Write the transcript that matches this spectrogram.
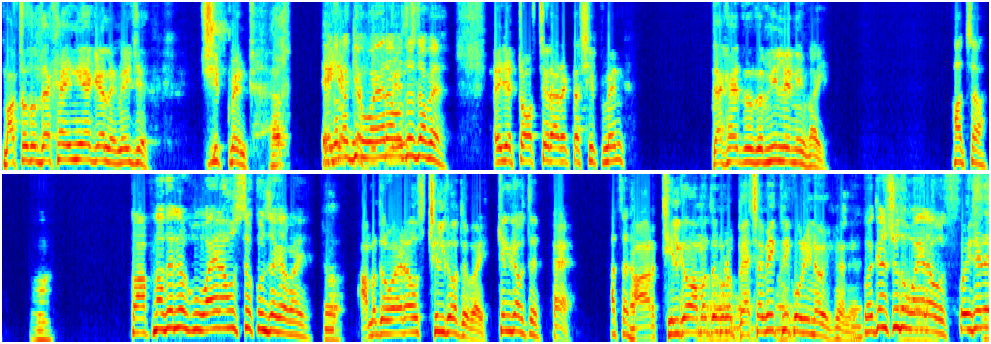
মাত্র তো দেখাই নিয়ে গেলেন এই যে শিপমেন্ট এই যে এগুলো কি একটা ওয়ার হাউসে যাবে? এই যে টর্চের আরেকটা শিপমেন্ট দেখাই তো তো নিলেনি ভাই। আচ্ছা। তো আপনাদের ওয়ার হাউসটা কোন জায়গায় ভাই? আমাদের ওয়ার হাউস খিলগাঁওতে ভাই। খিলগাঁওতে হ্যাঁ। আর খিলগাঁও আমাদের কোনো বেচা বিক্রি করি না ওইখানে। ওইখানে শুধু ওয়ার হাউস ওইখানে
